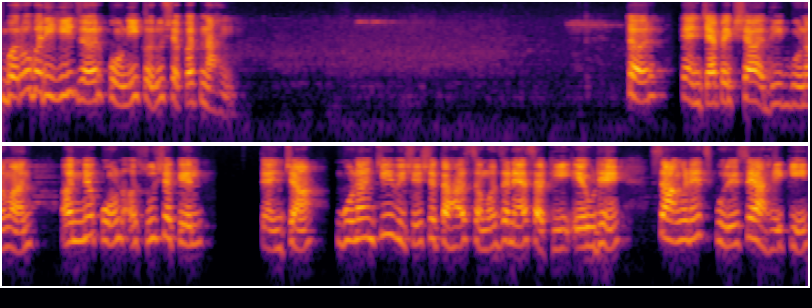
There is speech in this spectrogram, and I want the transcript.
बरोबरीही जर कोणी करू शकत नाही. तर त्यांच्यापेक्षा अधिक गुणवान अन्य कोण असू शकेल? त्यांच्या गुणांची विशेषतः समजण्यासाठी एवढे सांगणेच पुरेसे आहे की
